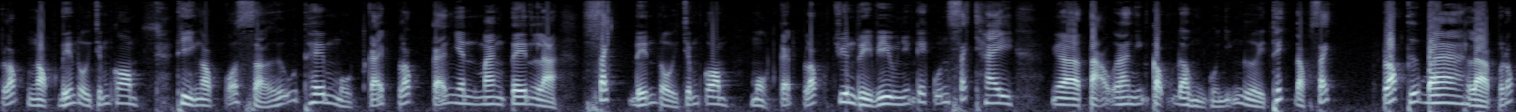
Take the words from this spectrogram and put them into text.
blog ngọc đến rồi.com thì Ngọc có sở hữu thêm một cái blog cá nhân mang tên là sách đến rồi.com một cái blog chuyên review những cái cuốn sách hay à, tạo ra những cộng đồng của những người thích đọc sách. Blog thứ ba là blog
